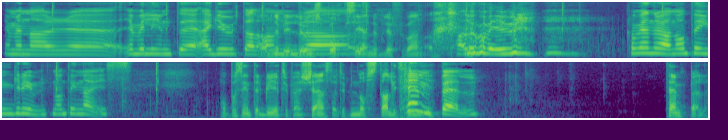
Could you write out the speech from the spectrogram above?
jag menar, eh, jag vill ju inte äga ut alla Om det blir andra. lunchbox igen nu blir jag förbannad. Ja, då går vi ur. Kom igen nu då, någonting grymt, någonting nice. Hoppas inte det blir typ en känsla typ nostalgi. Tempel! Tempel.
